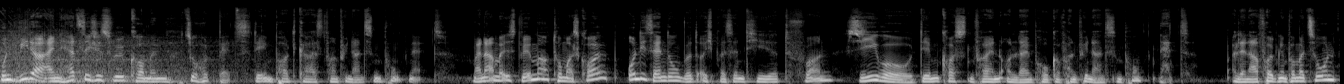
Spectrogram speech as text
Und wieder ein herzliches Willkommen zu Hotbets, dem Podcast von Finanzen.net. Mein Name ist wie immer Thomas Kolb und die Sendung wird euch präsentiert von Zero, dem kostenfreien Online-Broker von Finanzen.net. Alle nachfolgenden Informationen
